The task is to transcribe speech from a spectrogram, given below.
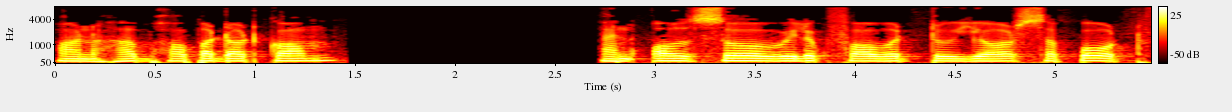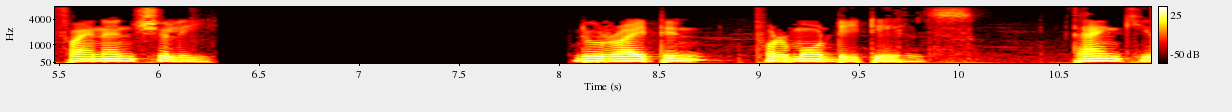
on hubhopper.com. And also, we look forward to your support financially. Do write in for more details. Thank you.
